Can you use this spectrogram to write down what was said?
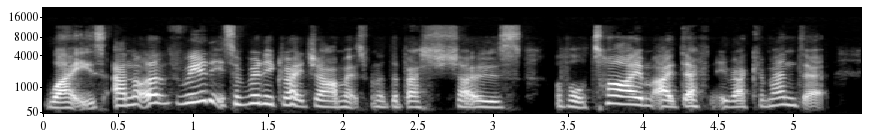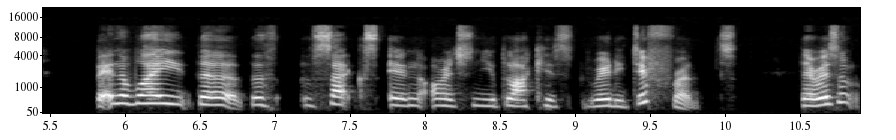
ways. And uh, really, it's a really great drama. It's one of the best shows of all time. I definitely recommend it. But in a way, the the, the sex in Orange New Black is really different. There isn't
